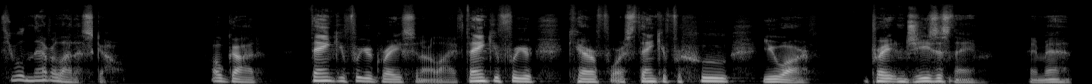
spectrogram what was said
that you will never let us go. Oh God, thank you for your grace in our life. Thank you for your care for us. Thank you for who you are. We pray it in Jesus' name. Amen.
